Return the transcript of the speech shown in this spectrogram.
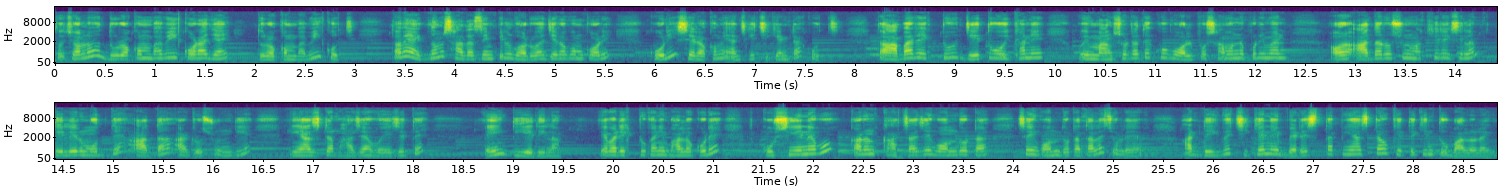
তো চলো দু রকমভাবেই করা যায় দু রকমভাবেই করছি। তবে একদম সাদা সিম্পল ঘরোয়া যেরকম করে, করি সেরকমই আজকে চিকেনটা করছি। তো আবার একটু, যেহেতু ওইখানে ওই মাংসটাতে খুব অল্প সামান্য পরিমাণ আদা, রসুন মাখিয়ে রেখেছিলাম, তেলের মধ্যে আদা আর রসুন দিয়ে পেঁয়াজটা ভাজা হয়ে যেতে এই দিয়ে দিলাম। এবার একটুখানি ভালো করে কষিয়ে নেব, কারণ কাঁচা যে গন্ধটা, সেই গন্ধটা তাহলে চলে যাবে। আর দেখবে চিকেনে বেরেস্তা পেঁয়াজটাও খেতে কিন্তু ভালো লাগে।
